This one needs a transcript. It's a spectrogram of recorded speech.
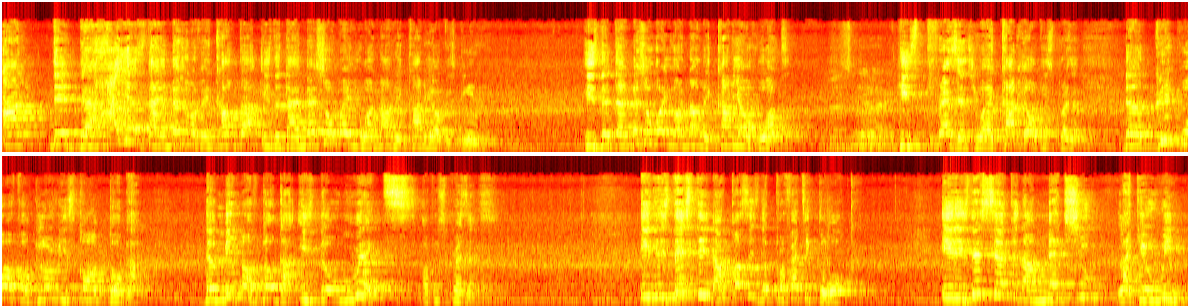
And the, the highest dimension of encounter is the dimension where you are now the carrier of His glory. Is the dimension where you are now the carrier of what? His presence. You are a carrier of His presence. The Greek word for glory is called doga. The meaning of doga is the weight of His presence. It is this thing that causes the prophetic to walk. It is this same thing that makes you like a wind.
